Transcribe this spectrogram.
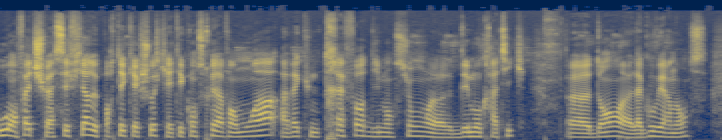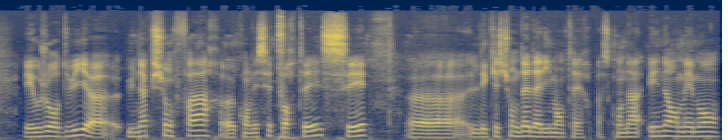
où en fait je suis assez fier de porter quelque chose qui a été construit avant moi avec une très forte dimension euh, démocratique euh, dans euh, la gouvernance. Et aujourd'hui, une action phare qu'on essaie de porter, c'est les questions d'aide alimentaire, parce qu'on a énormément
